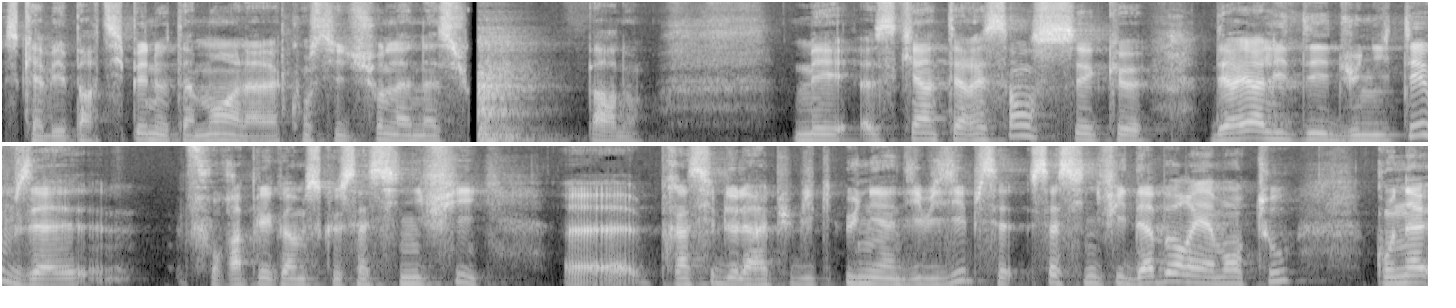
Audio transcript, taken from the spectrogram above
ce qui avait participé notamment à la constitution de la nation. Pardon. Mais ce qui est intéressant, c'est que derrière l'idée d'unité, il faut rappeler quand même ce que ça signifie. Euh, principe de la République une et indivisible, ça, signifie d'abord et avant tout qu'on a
